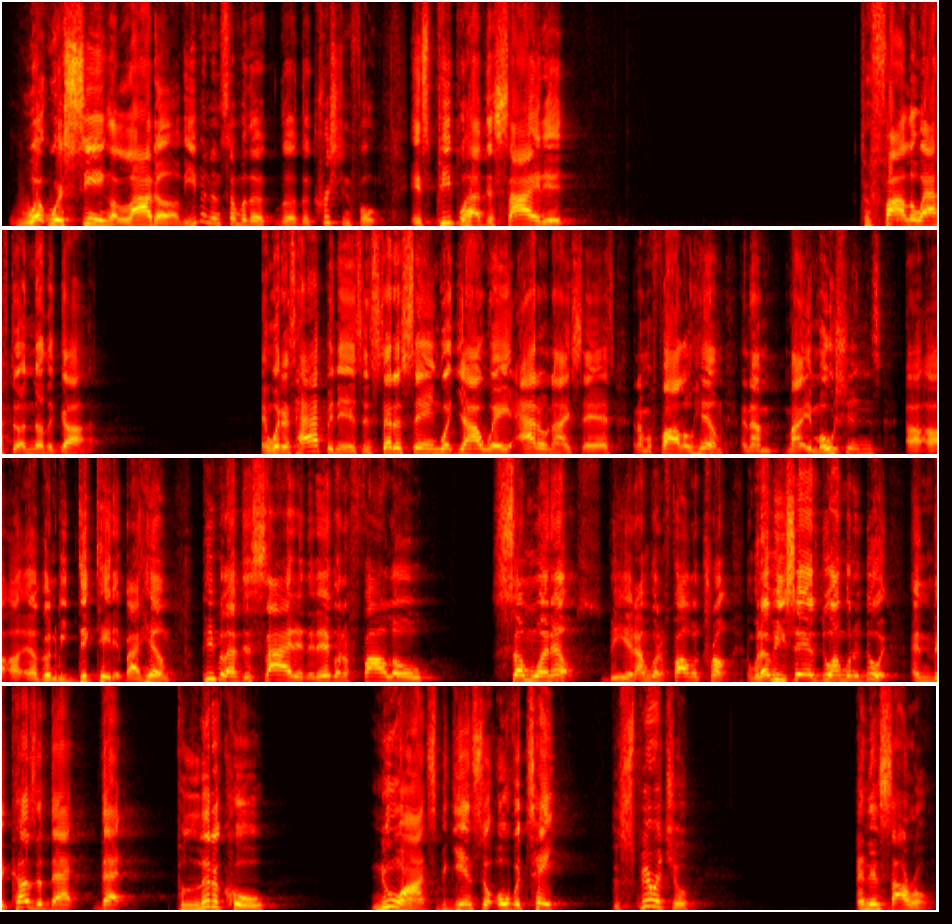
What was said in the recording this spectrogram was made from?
what we're seeing a lot of, even in some of the, the, the Christian folk, is people have decided to follow after another God. And what has happened is instead of saying what Yahweh Adonai says, and I'm gonna follow him, and I'm my emotions uh, uh, uh, are going to be dictated by him, people have decided that they're going to follow someone else. Be it, I'm going to follow Trump. And whatever he says do, I'm going to do it. And because of that, that political nuance begins to overtake the spiritual, and then sorrow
